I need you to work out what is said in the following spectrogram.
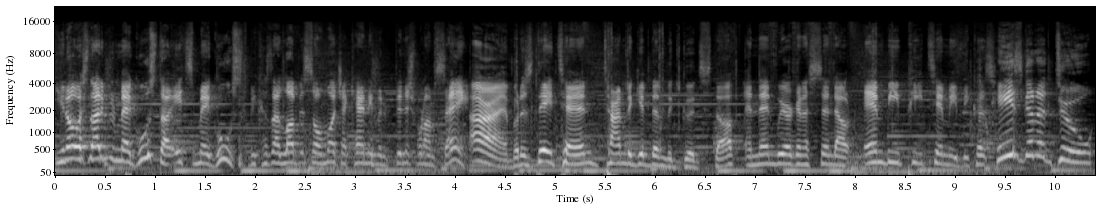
You know, it's not even me gusta, it's me gust because I love it so much I can't even finish what I'm saying. Alright, but it's day 10. Time to give them the good stuff. And then we are going to send out MVP Timmy because he's going to do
